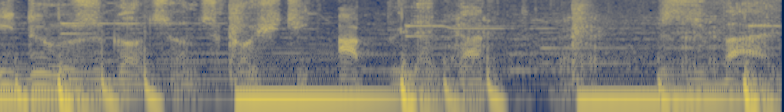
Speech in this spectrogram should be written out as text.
i druzgocąc kości. Applegat zwalił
